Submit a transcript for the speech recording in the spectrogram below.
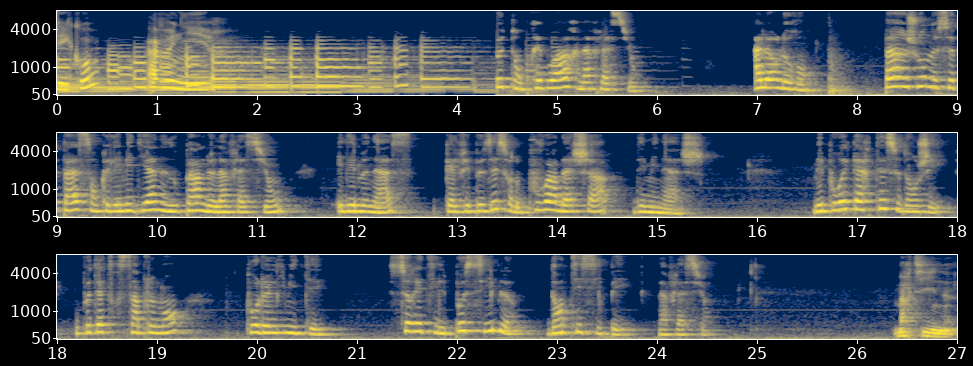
L'écho à venir. Peut-on prévoir l'inflation? Alors Laurent, pas un jour ne se passe sans que les médias ne nous parlent de l'inflation et des menaces qu'elle fait peser sur le pouvoir d'achat des ménages. Mais pour écarter ce danger, ou peut-être simplement pour le limiter, serait-il possible d'anticiper l'inflation? Martine,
